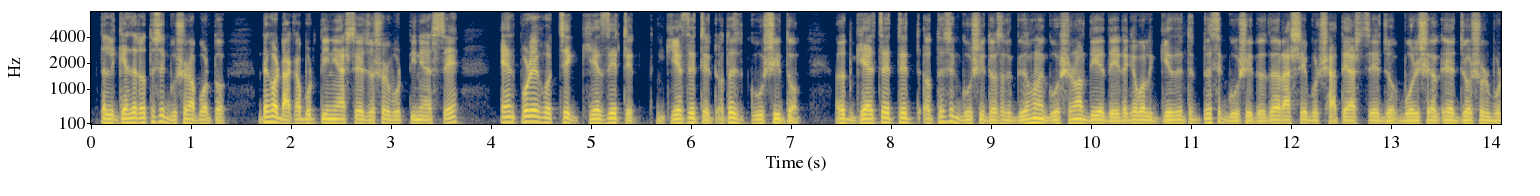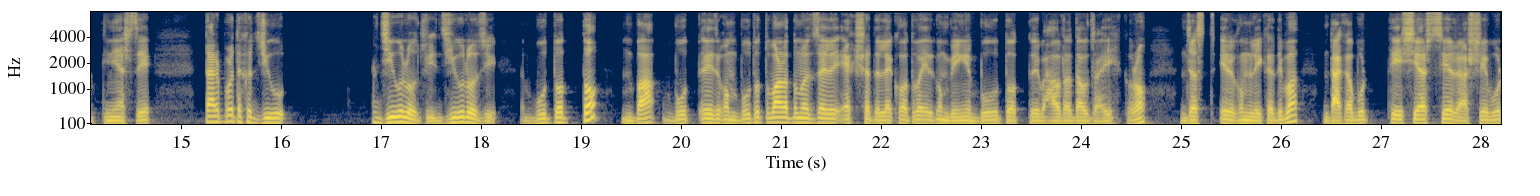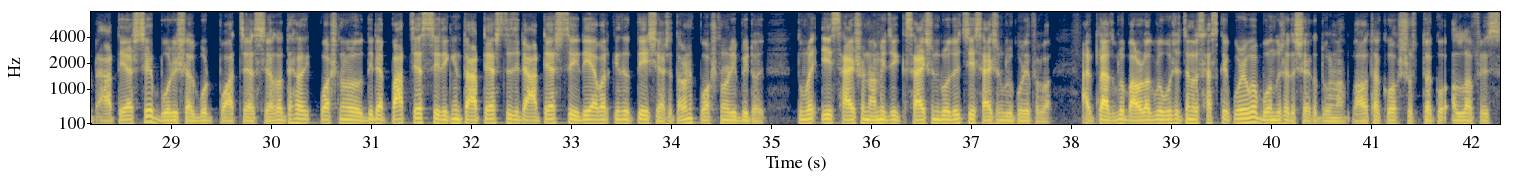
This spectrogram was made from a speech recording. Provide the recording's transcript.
তাহলে গেজেট হচ্ছে ঘোষণাপত্র। দেখো, ঢাকা বোর্ড তিনে আসছে, যশোর বোর্ড তিনে আসছে। এরপরে হচ্ছে গেজেটেড গেজেটেড অর্থাৎ ঘোষিত। অর্থাৎ গেজেটেড অর্থাৎ ঘোষিত। অর্থাৎ যখন ঘোষণা দিয়ে দেয়, এটাকে বলে গেজেটেড হচ্ছে ঘোষিত। রাজশাহী বোর্ড সাথে আসছে বরিশাল যশোর বোর্ড তিনে আসছে। তারপরে দেখো জিও, জিওলজি জিওলজি, ভূতত্ত্ব বা ভূত, এরকম ভূতত্ত্ব বাংলা তোমরা চাইলে একসাথে লেখো অথবা এরকম ভেঙে ভূতত্ত্ব বা আলাদা দাও, যাই করো। জাস্ট এরকম লিখে দিবা, ঢাকা বোর্ড তেইশে আসছে, রাজশাহী বোর্ড আটে আসছে, বরিশাল বোর্ড পাঁচে আসছে। অর্থাৎ দেখো প্রশ্ন যেটা পাঁচে আসছে, এটা কিন্তু আটে আসছে, যেটা আটে আসছে, এটাই আবার কিন্তু তেইশে আসে, তার মানে প্রশ্ন রিপিট হয়। তোমরা এই সাজেশন আমি যে সাজেশনগুলো দিচ্ছি, এই সাজেশনগুলো করে ফেলবা আর ক্লাসগুলো ভালো লাগলে বসে চ্যানেল সাবস্ক্রাইব করে বন্ধুর সাথে শেয়ার করতে না। ভালো থাকো, সুস্থ থাকো, আল্লাহ হাফিজ।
